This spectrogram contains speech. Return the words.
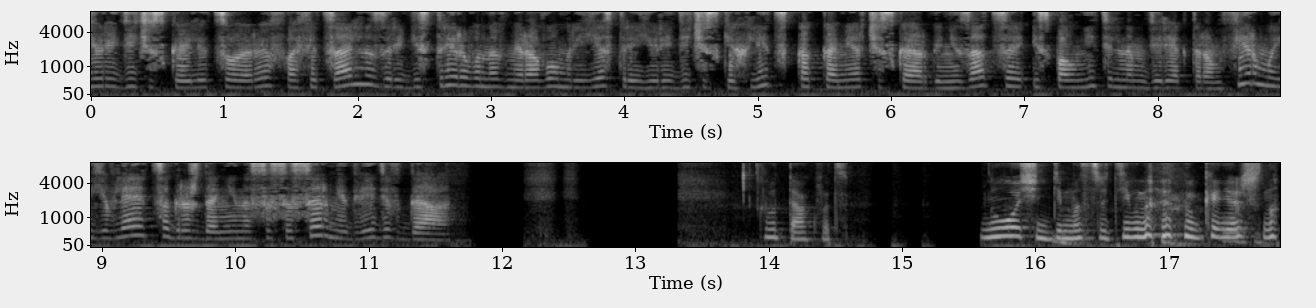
юридическое лицо РФ официально зарегистрировано в Мировом реестре юридических лиц как коммерческая организация. Исполнительным директором фирмы является гражданин СССР Медведев Д.А. Вот так вот. Ну, очень демонстративно, конечно.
